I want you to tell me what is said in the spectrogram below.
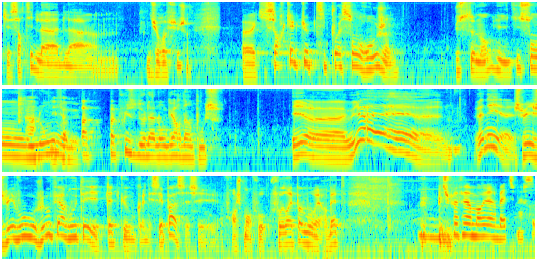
qui est sorti de la, de la, du refuge, euh, qui sort quelques petits poissons rouges, justement, et qui sont Ah, longs, pas, pas plus de la longueur d'un pouce. Et euh, ouais, euh, venez, je vais, je, vais vous, je vais vous faire goûter. Peut-être que vous connaissez pas, c'est, c'est- franchement, faut, faudrait pas mourir bête. Je préfère mourir bête, merci.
